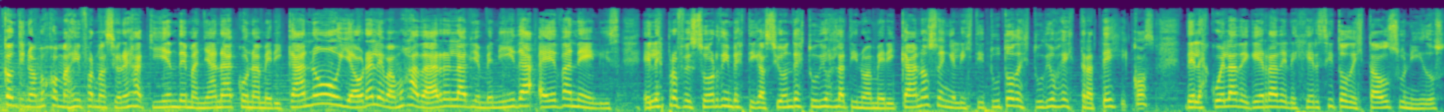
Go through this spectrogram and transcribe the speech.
continuamos con más informaciones aquí en De Mañana con Americano y ahora le vamos a dar la bienvenida a Evan Ellis. Él es profesor de investigación de estudios latinoamericanos en el Instituto de Estudios Estratégicos de la Escuela de Guerra del Ejército de Estados Unidos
